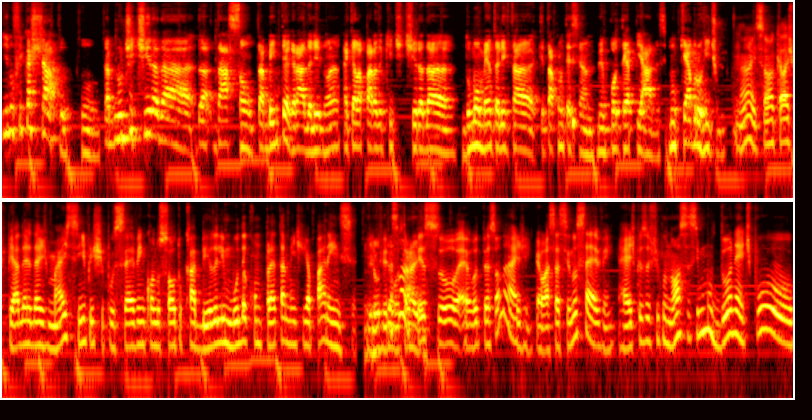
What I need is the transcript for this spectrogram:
e não fica chato. Não, sabe? Não te tira da, da, da ação. Tá bem integrado ali, não é aquela parada que te tira da, do momento ali que tá, que tá acontecendo. Mesmo quando tem a piada. assim. Não quebra o ritmo. Não, e são aquelas piadas das mais simples, tipo o Seven, quando solta o cabelo, ele muda completamente de aparência. Ele Vira vira outra personagem. pessoa, é outro personagem. É o assassino Seven. Aí as pessoas ficam, nossa, se mudou, né? Tipo,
